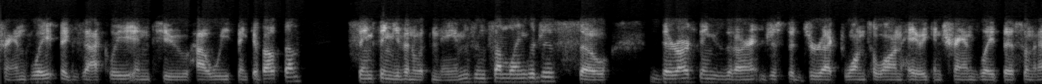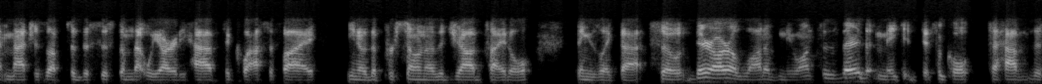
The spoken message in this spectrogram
translate exactly into how we think about them. Same thing even with names in some languages. So there are things that aren't just a direct one to one, hey, we can translate this and then it matches up to the system that we already have to classify, you know, the persona, the job title, things like that. So there are a lot of nuances there that make it difficult to have the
